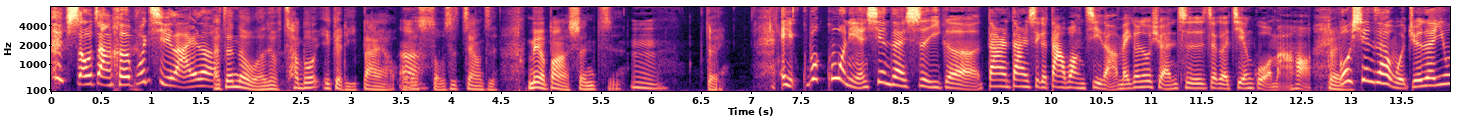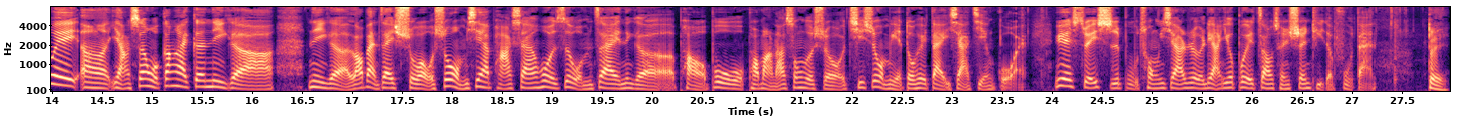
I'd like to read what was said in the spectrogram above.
手掌合不起来了。哎，真的，我就差不多一个礼拜啊，我的手是这样子，没有办法伸直。嗯，对。哎、欸，不过过年现在是一个，当然当然是一个大旺季啦，每个人都喜欢吃这个坚果嘛，哈。对。不过现在我觉得，因为呃养生，我刚才跟那个那个老板在说，我说我们现在爬山或者是我们在那个跑步跑马拉松的时候，其实我们也都会带一下坚果，哎，因为随时补充一下热量，又不会造成身体的负担。对，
